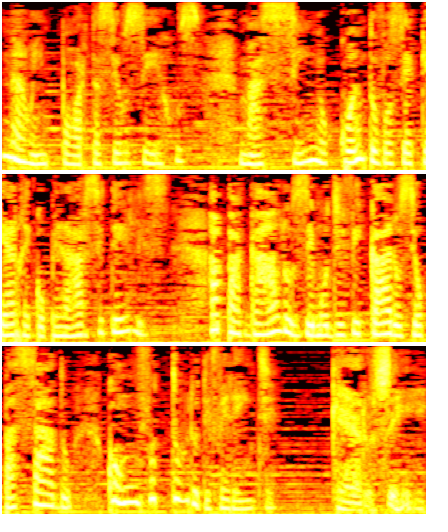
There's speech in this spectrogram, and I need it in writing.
Não importa seus erros, mas sim o quanto você quer recuperar-se deles, apagá-los e modificar o seu passado com um futuro diferente. Quero sim.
